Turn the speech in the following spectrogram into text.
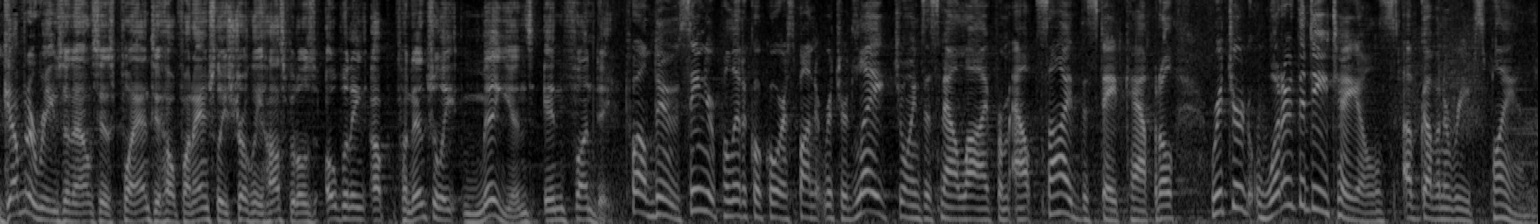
Governor Reeves announced his plan to help financially struggling hospitals, opening up potentially millions in funding. 12 News senior political correspondent Richard Lake joins us now live from outside the state capitol. Richard, what are the details of Governor Reeves' plan?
